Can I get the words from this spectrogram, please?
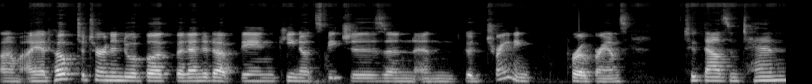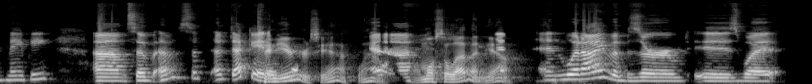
um, i had hoped to turn into a book but ended up being keynote speeches and and good training programs 2010 maybe. Um, so that was a, a decade. 10 years, yeah. Wow. Yeah. Almost 11, yeah. And, and what I've observed is what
